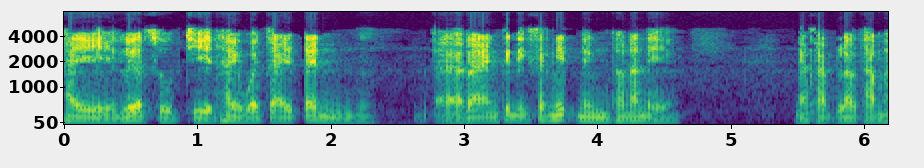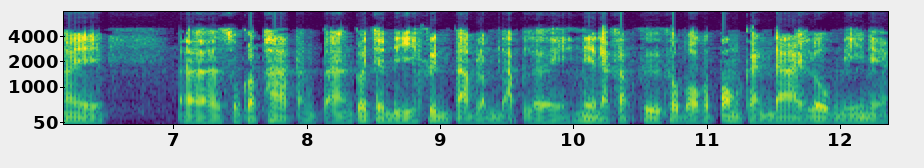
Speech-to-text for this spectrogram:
ให้เลือดสูบฉีด ให้หัวใจเต้นแรงขึ้นอีกสักนิดหนึ่งเท่านั้นเองนะครับ แล้วทำให้อ่อสุขภาพต่างๆ ก็จะดีขึ้นตามลำดับเลยเนี่ยนะครับ คือเขาบอกว่าป้องกันได้โรคนี้เนี่ย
